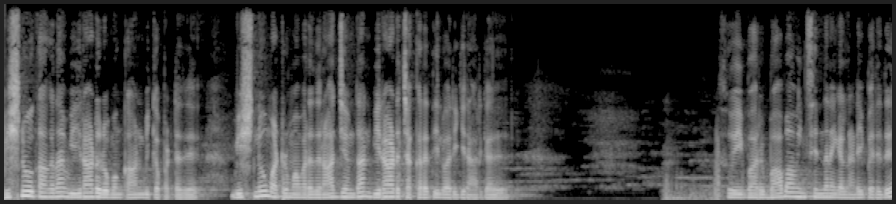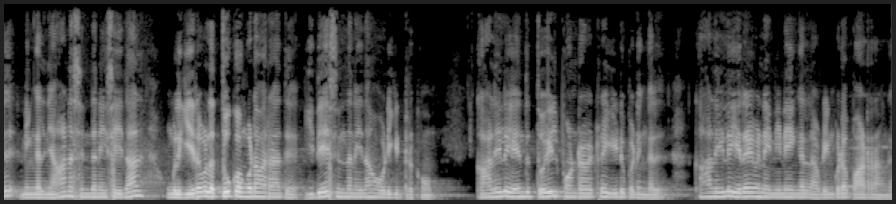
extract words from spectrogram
விஷ்ணுவுக்காக தான் விராட ரூபம் காண்பிக்கப்பட்டது. விஷ்ணு மற்றும் அவரது ராஜ்யம்தான் விராட சக்கரத்தில் வருகிறார்கள். ஸோ இவ்வாறு பாபாவின் சிந்தனைகள் நடைபெறுது. நீங்கள் ஞான சிந்தனை செய்தால் உங்களுக்கு இரவில் தூக்கம் கூட வராது. இதே சிந்தனை தான் ஓடிக்கிட்டு இருக்கும். காலையில் எழுந்து தொழில் போன்றவற்றை ஈடுபடுங்கள். காலையில் இறைவனை நினையுங்கள் அப்படின்னு கூட பாடுறாங்க.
